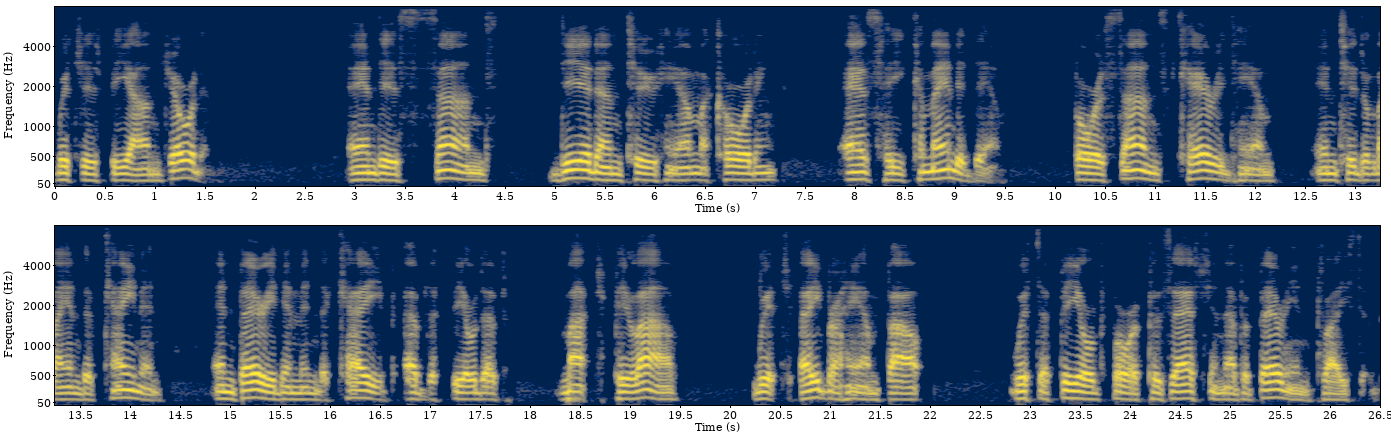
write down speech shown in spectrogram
which is beyond Jordan. And his sons did unto him according as he commanded them. For his sons carried him into the land of Canaan and buried him in the cave of the field of Machpelah, which Abraham bought with the field for possession of a burying place of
